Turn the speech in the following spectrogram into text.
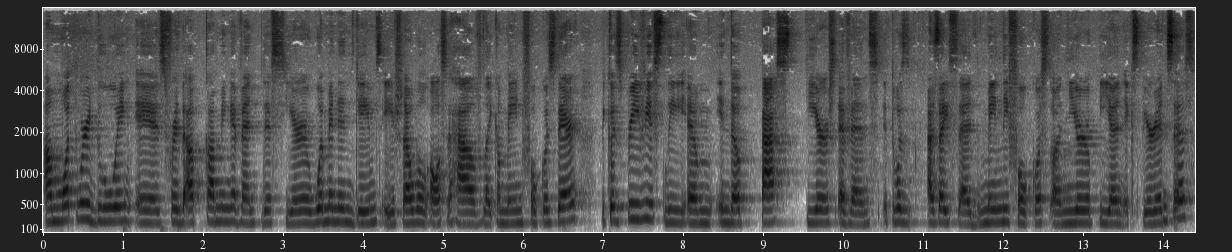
Um, what we're doing is for the upcoming event this year, Women in Games Asia will also have like a main focus there because previously, um, in the past year's events, it was, as I said, mainly focused on European experiences.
